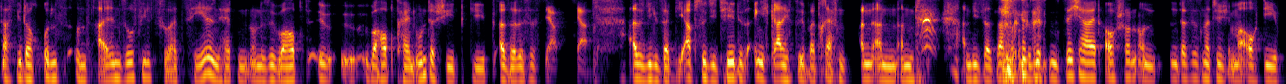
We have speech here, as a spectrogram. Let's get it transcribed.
dass wir doch uns, uns allen so viel zu erzählen hätten und es überhaupt, überhaupt keinen Unterschied gibt. Also das ist ja, ja. Also wie gesagt, die Absurdität ist eigentlich gar nicht zu übertreffen an, an, an, an dieser Sache. Und du bist mit Sicherheit auch schon, und, und das ist natürlich immer auch die,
